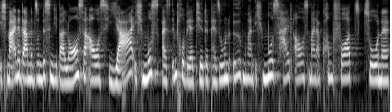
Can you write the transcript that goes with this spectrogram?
ich meine damit so ein bisschen die Balance aus, ja, ich muss als introvertierte Person irgendwann, ich muss halt aus meiner Komfortzone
